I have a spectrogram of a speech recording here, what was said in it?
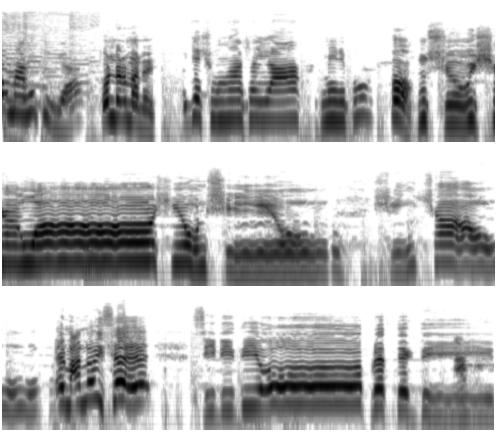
কোনটার মানে কি ইয়া মানে? যে সুঙা সাইয়া মেনিপুর ও সুই সাওয়া শিউন শিউ শিং সাও এর মানে হইছে সিডি দিও প্রত্যেক দিন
